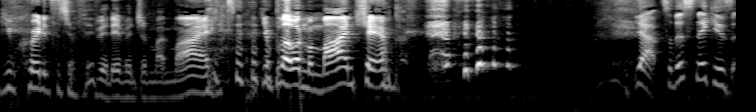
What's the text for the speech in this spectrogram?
you've created such a vivid image in my mind. You're blowing my mind, champ. Yeah, so this snake is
